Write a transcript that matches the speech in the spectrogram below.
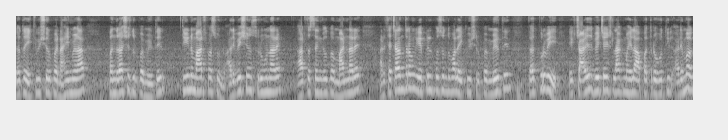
तर तो एकवीसशे रुपये नाही मिळणार पंधराशेच रुपये मिळतील. तीन मार्चपासून अधिवेशन सुरू होणार आहे अर्थसंकल्प मांडणार आहे आणि त्याच्यानंतर मग एप्रिलपासून तुम्हाला एकवीसशे रुपये मिळतील. तत्पूर्वी एक चाळीस बेचाळीस लाख महिला अपात्र होतील आणि मग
